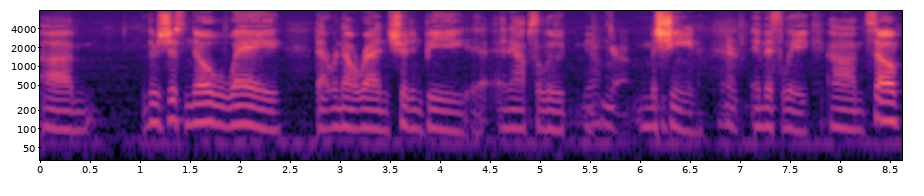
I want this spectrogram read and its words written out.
um, there's just no way that Renell Wren shouldn't be an absolute Yeah. Yeah. machine Yeah. in this league. Um, so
